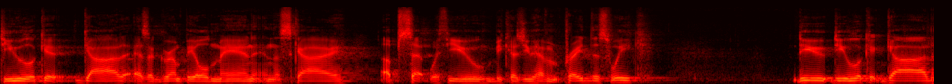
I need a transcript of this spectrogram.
Do you look at God as a grumpy old man in the sky, upset with you because you haven't prayed this week? Do you, do you look at God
